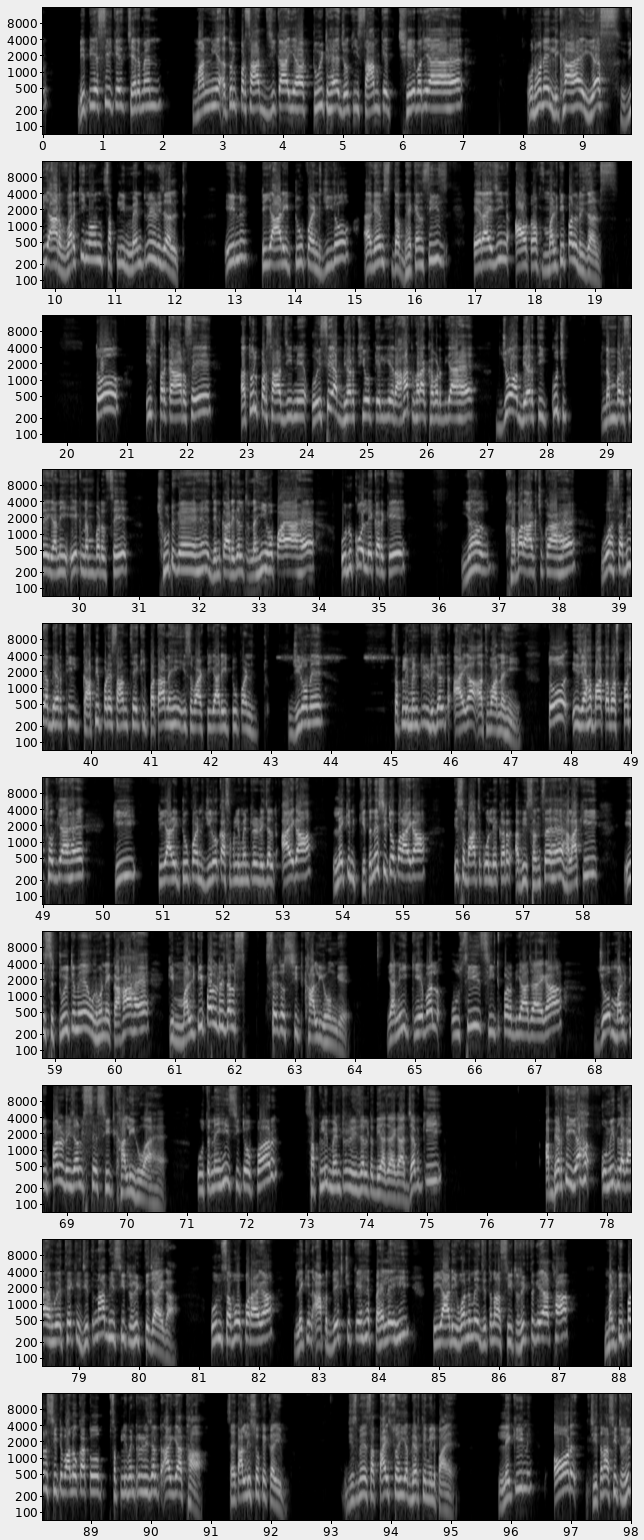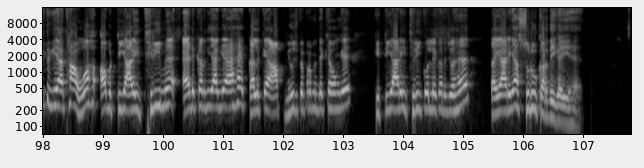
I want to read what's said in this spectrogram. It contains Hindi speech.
बीपीएससी के चेयरमैन माननीय अतुल प्रसाद जी का यह ट्वीट है, जो कि शाम के छह बजे आया है। उन्होंने लिखा है yes we are working on supplementary result in T R E two point zero against the vacancies arising out of multiple result तो इस प्रकार से अतुल प्रसाद जी ने वैसे अभ्यर्थियों के लिए राहत भरा खबर दिया है जो अभ्यर्थी कुछ नंबर से, यानी एक नंबर से छूट गए हैं, जिनका रिज़ल्ट नहीं हो पाया है, उनको लेकर के यह खबर आ चुका है। वह सभी अभ्यर्थी काफ़ी परेशान थे कि पता नहीं इस बार टीआरई 2.0 में सप्लीमेंट्री रिज़ल्ट आएगा अथवा नहीं। तो यह बात अब स्पष्ट हो गया है कि टीआरई 2.0 का सप्लीमेंट्री रिज़ल्ट आएगा, लेकिन कितने सीटों पर आएगा? इस बात को लेकर अभी संशय है। हालाँकि इस ट्वीट में उन्होंने कहा है कि मल्टीपल रिजल्ट्स से जो सीट खाली होंगे, यानी केवल उसी सीट पर दिया जाएगा जो मल्टीपल रिज़ल्ट से सीट खाली हुआ है। उतने ही सीटों पर सप्लीमेंट्री रिज़ल्ट दिया जाएगा, जबकि अभ्यर्थी यह उम्मीद लगाए हुए थे कि जितना भी सीट रिक्त जाएगा, उन सबों पर आएगा। लेकिन आप देख चुके हैं, पहले ही टीआरडी वन में जितना सीट रिक्त गया था मल्टीपल सीट वालों का तो सप्लीमेंट्री रिज़ल्ट आ गया था, सैतालीस के करीब, जिसमें सत्ताईस ही अभ्यर्थी मिल पाए। लेकिन और जितना सीट रिक्त गया था, वह अब टीआरई थ्री में ऐड कर दिया गया है। कल के आप न्यूज़पेपर में देखे होंगे कि टीआरई थ्री को लेकर जो है, तैयारियाँ शुरू कर दी गई है।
